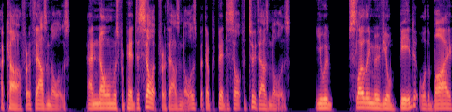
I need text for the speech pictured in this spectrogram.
a car for a thousand dollars and no one was prepared to sell it for a thousand dollars, but they're prepared to sell it for two thousand dollars. You would slowly move your bid or the buy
